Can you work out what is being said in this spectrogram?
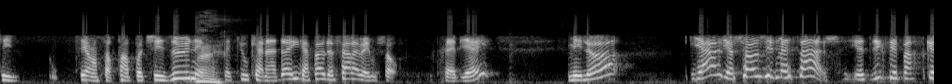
chez lui, en sortant pas de chez eux, n'importe qui au Canada est capable de faire la même chose. Très bien. Mais là, hier, il a changé de message. Il a dit que c'est parce que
